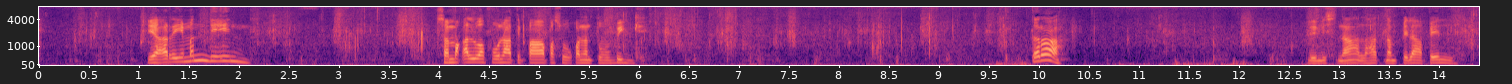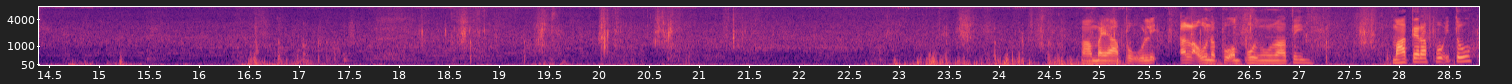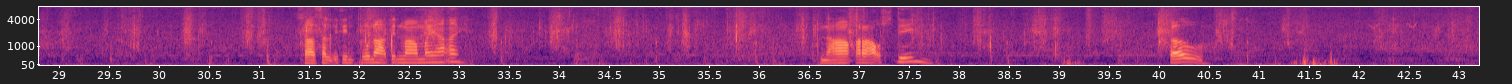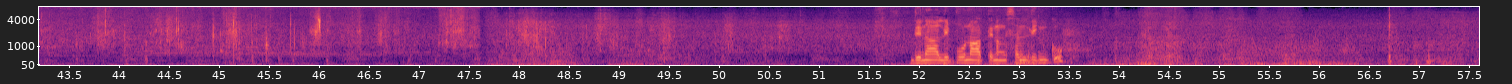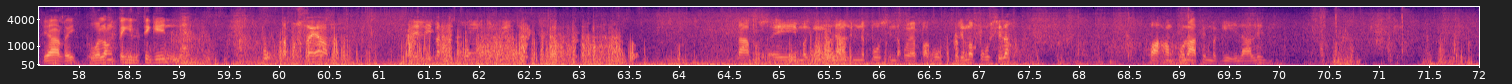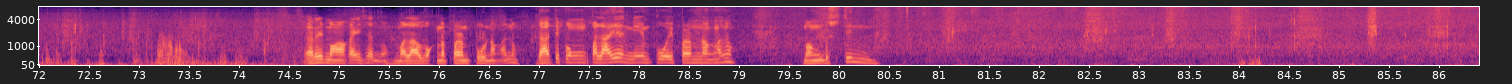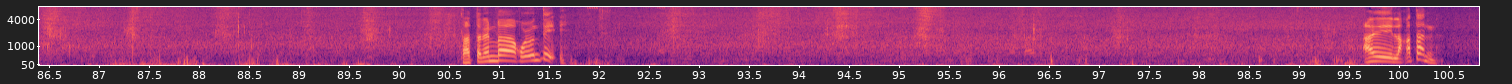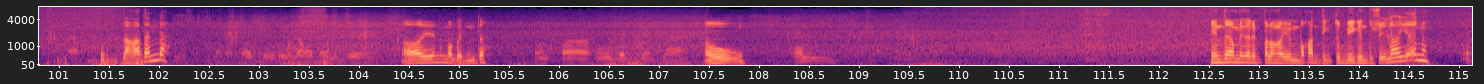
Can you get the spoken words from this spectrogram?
Yari man din. Sa makalwa po natin papasukan ng tubig. Tara! Linis na lahat ng pilapil. Mamaya po uli. Alauna po ang puno natin. Matira po ito. Sasalitin po natin mamaya ay. Nakakaraos din. Oh. Dinali po natin ng isang linggo. Yari, walang tigil-tigil. Po, tapos na yan. Lilipat po ang motor dito. Tapos ay mag-iilalim na po si Kuya Paco. Lima po sila. Pahan po natin mag-iilalim. Ari mga kainsan, oh, malawak na farm po ng ano. Dati pong palayan, ngayon po ay farm ng ano, mangustin. Tatanim ba ako yunti? Ay, lakatan. Lakatan ba? Oo, oh, yan maganda. Ang pakugat dyan sa Oo. kanin. Yung dami na rin pala ngayon bakanting tubigan doon sa Ilaya, ano?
